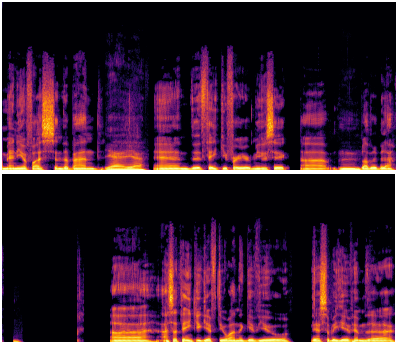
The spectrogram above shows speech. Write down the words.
many of us in the band, Yeah, yeah. and uh, thank you for your music." Um, Mm. blah blah blah. Uh, as a thank you gift, we want to give you this. So we gave him the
